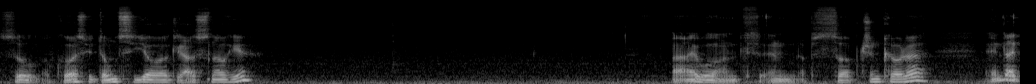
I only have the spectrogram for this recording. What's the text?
So of course we don't see our glass now here. I want an absorption color and I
